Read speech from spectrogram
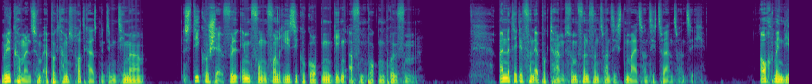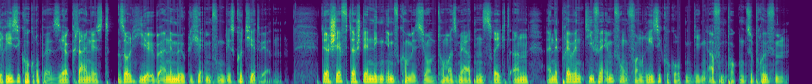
Willkommen zum Epoch Times Podcast mit dem Thema STIKO-Chef will Impfung von Risikogruppen gegen Affenpocken prüfen. Ein Artikel von Epoch Times vom 25. Mai 2022. Auch wenn die Risikogruppe sehr klein ist, soll hier über eine mögliche Impfung diskutiert werden. Der Chef der Ständigen Impfkommission Thomas Mertens regt an, eine präventive Impfung von Risikogruppen gegen Affenpocken zu prüfen.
